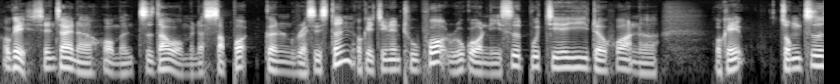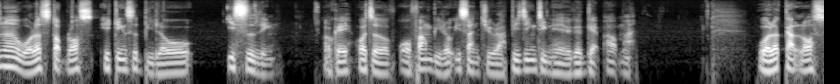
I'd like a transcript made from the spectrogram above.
OK，现在呢，我们知道我们的 support 跟 resistance。OK，今天突破，如果你是不介意的话呢，OK，总之呢，我的 stop loss 一定是 below 一四零，OK，或者我放比如一三九啦，毕竟今天有一个 gap up 嘛。我的 cut loss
